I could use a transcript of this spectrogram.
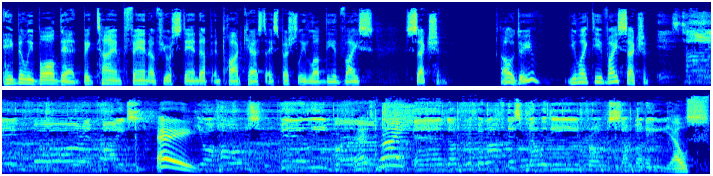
Hey, Billy Ball Dad, big time fan of your stand up and podcast. I especially love the advice section. Oh, do you? You like the advice section? It's time for advice. Hey! Your host, Billy Bird. That's right. And I'm ripping off this melody from somebody. else.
